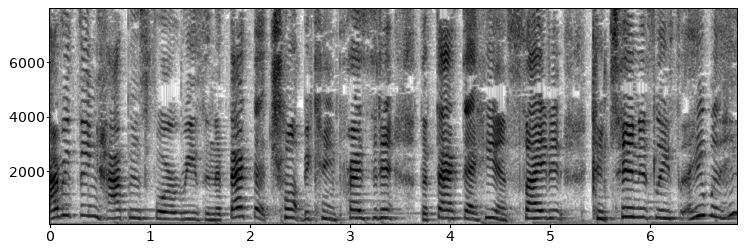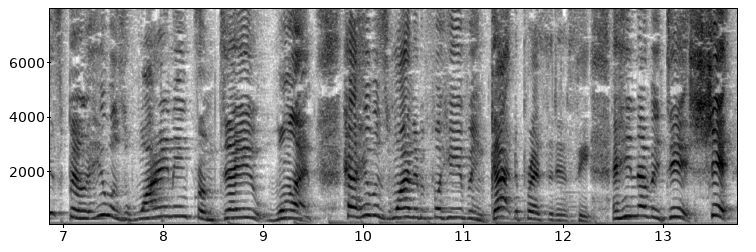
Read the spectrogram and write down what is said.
Everything happens for a reason. The fact that Trump became president, the fact that he incited continuously, he was he's been he was whining from day one. Hell, he was whining before he even got the presidency, and he never did shit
